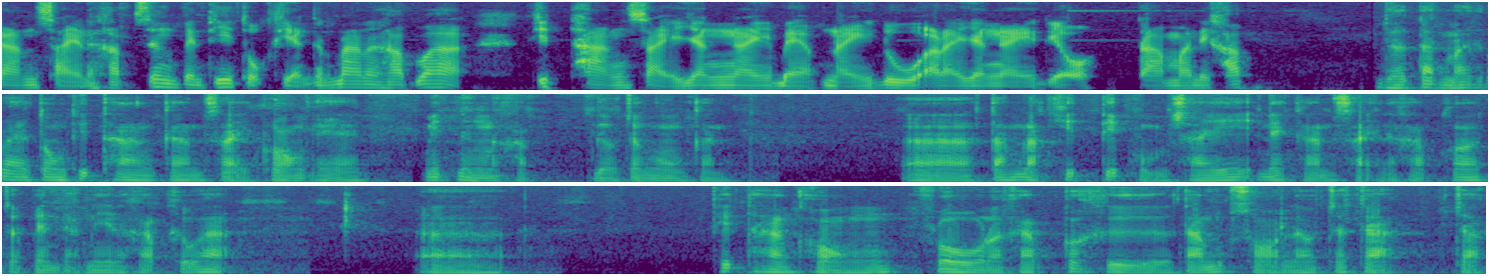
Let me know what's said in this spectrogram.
การใส่นะครับ ซึ่งเป็นที่ถกเถียงกันมากนะครับ ว่าทิศทางใส่ยังไงแบบไหนดูอะไรยังไง เดี๋ยวตามมานี่ครับ เดี๋ยวตัดมาอธิบายตรงทิศทางการใส่กรองแอร์นิดนึงนะครับ เดี๋ยวจะงงกัน ตามหลักคิดที่ผมใช้ในการใส่นะครับ ก็จะเป็นแบบนี้นะครับคือว่าทิศทางของโฟล์นะครับก็คือตามลูกศรแล้วจะจากจาก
